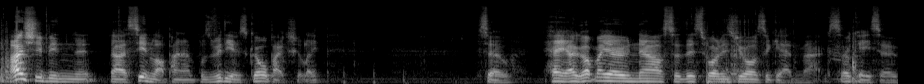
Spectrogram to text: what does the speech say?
I've actually been uh, seeing a lot of pineapples videos go up actually. So hey, I got my own now, so this one is yours again, Max. Okay, so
